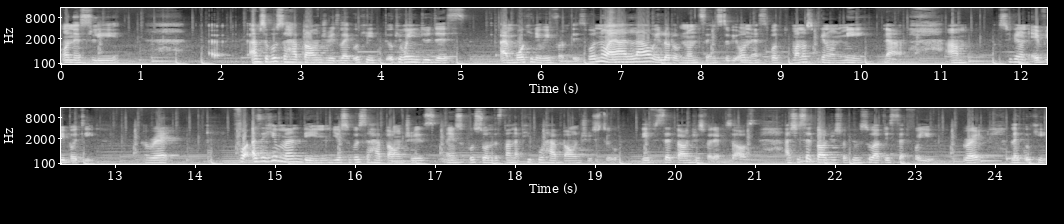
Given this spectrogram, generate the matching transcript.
honestly. I'm supposed to have boundaries. Like, okay, okay, when you do this, I'm walking away from this. But no, I allow a lot of nonsense to be honest. But we're not speaking on me now. Nah. I'm speaking on everybody. Alright. For as a human being, you're supposed to have boundaries and you're supposed to understand that people have boundaries too. They've set boundaries for themselves. As you set boundaries for people, so have they set for you. Right? Like, okay.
